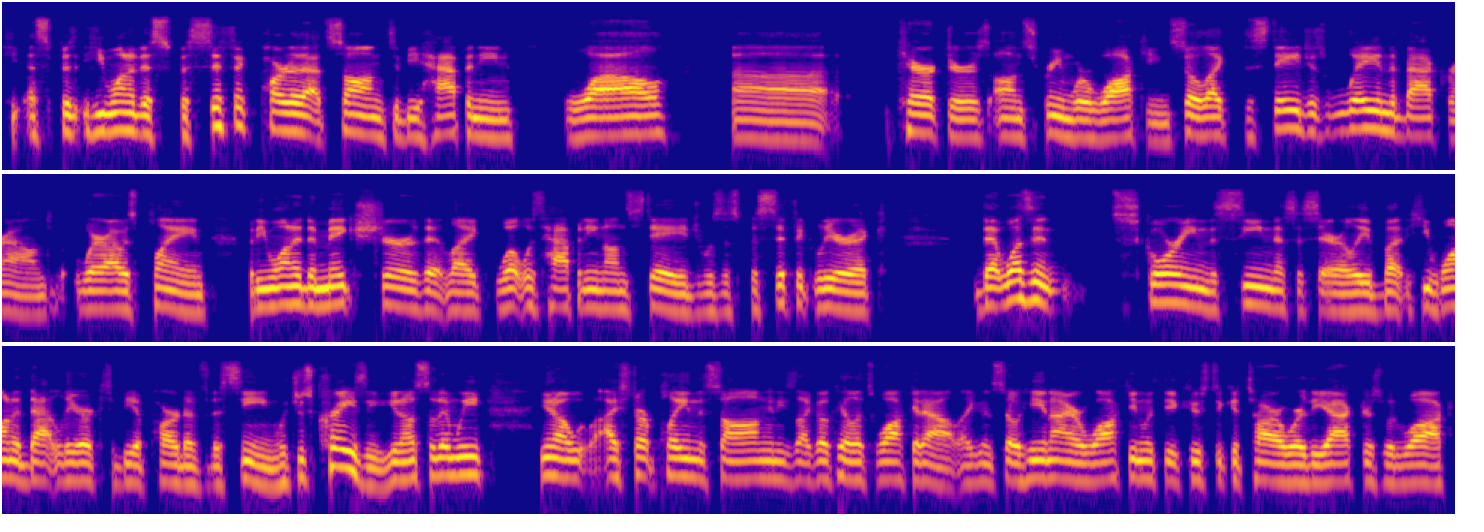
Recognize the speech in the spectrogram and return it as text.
he, spe- he wanted a specific part of that song to be happening while uh, characters on screen were walking. So like the stage is way in the background where I was playing, but he wanted to make sure that like what was happening on stage was a specific lyric that wasn't scoring the scene necessarily, but he wanted that lyric to be a part of the scene, which is crazy, you know. So then we, you know, I start playing the song and he's like, okay, let's walk it out. Like, and so he and I are walking with the acoustic guitar where the actors would walk,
